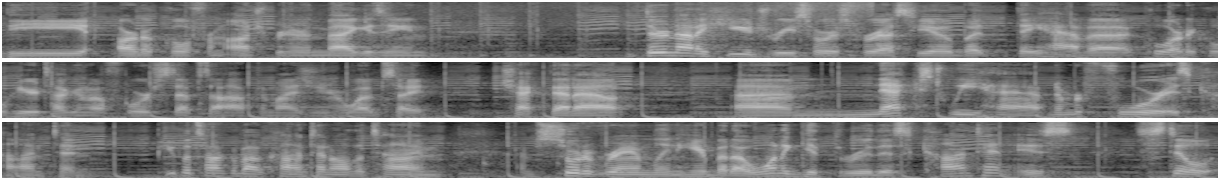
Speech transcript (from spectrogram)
the article from Entrepreneur Magazine. They're not a huge resource for SEO, but they have a cool article here talking about four steps to optimizing your website. Check that out. Um, next, we have number four is content. People talk about content all the time. I'm sort of rambling here, but I want to get through this. Content is still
